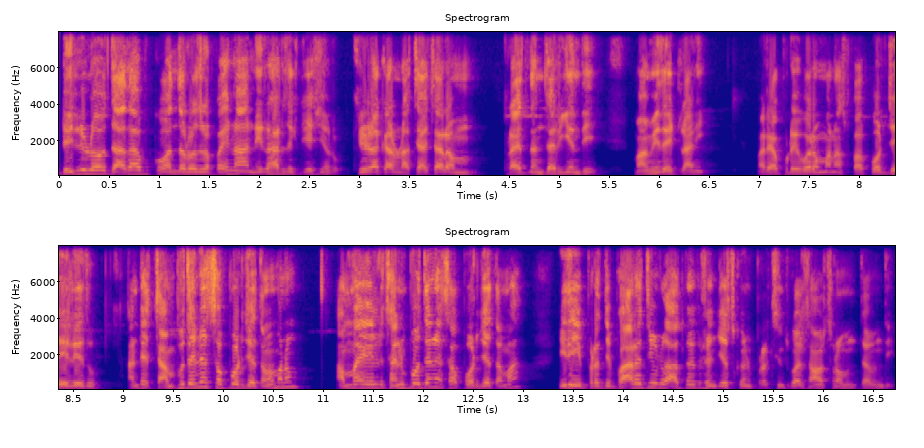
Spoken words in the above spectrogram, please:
ఢిల్లీలో దాదాపు వంద రోజుల పైన నిర్హారదీక్ష చేసినారు. క్రీడాకారుల అత్యాచారం ప్రయత్నం జరిగింది. మా మీద ఇట్లా అని మరి అప్పుడు ఎవరు మనం సపోర్ట్ చేయలేదు. అంటే చంపితేనే సపోర్ట్ చేద్దామా మనం? అమ్మాయిలు చనిపోతేనే సపోర్ట్ చేద్దామా? ఇది ప్రతి భారతీయుడు ఆత్మవిశ్వాసం చేసుకొని ప్రశ్నించుకోవాల్సిన అవసరం ఉంది.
